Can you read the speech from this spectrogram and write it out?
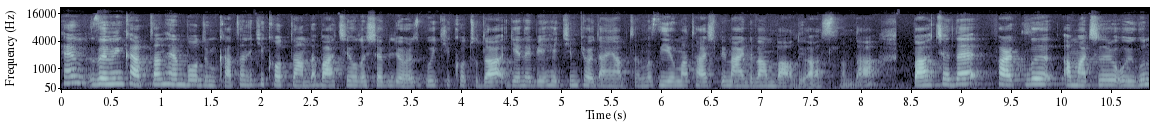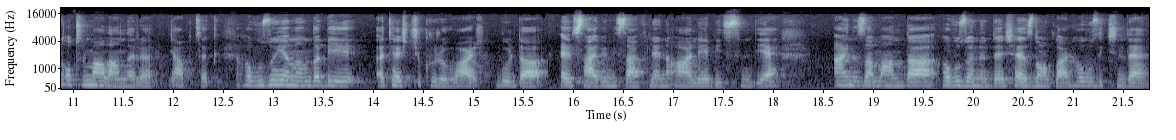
Hem zemin kattan hem bodrum kattan iki kottan da bahçeye ulaşabiliyoruz. Bu iki kotu da gene bir Hekimköy'den yaptığımız yığma taş bir merdiven bağlıyor aslında. Bahçede farklı amaçlara uygun oturma alanları yaptık. Havuzun yanında bir ateş çukuru var. Burada ev sahibi misafirlerini ağırlayabilsin diye. Aynı zamanda havuz önünde şezlonglar, havuz içinde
